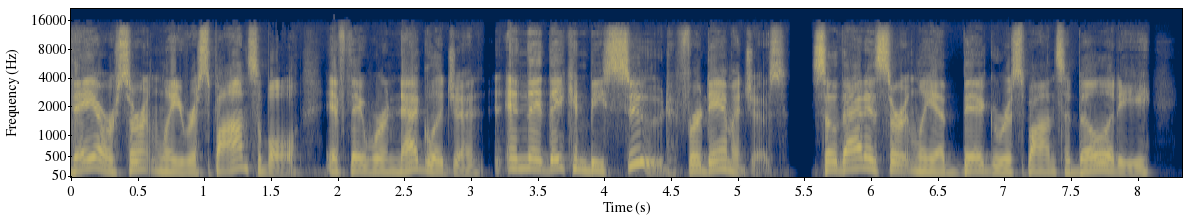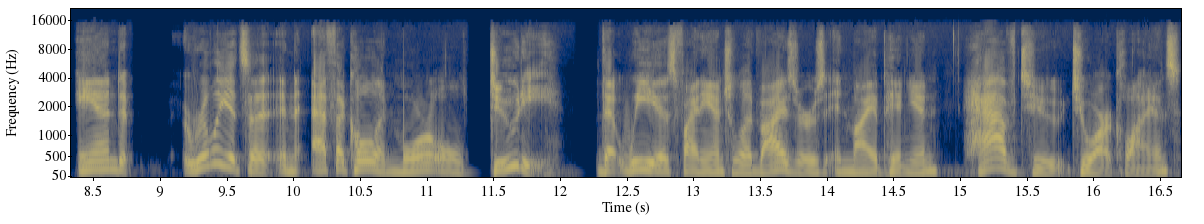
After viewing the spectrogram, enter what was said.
they are certainly responsible if they were negligent and they, they can be sued for damages. So that is certainly a big responsibility. And really, it's a, an ethical and moral duty that we as financial advisors, in my opinion, have to, to our clients.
